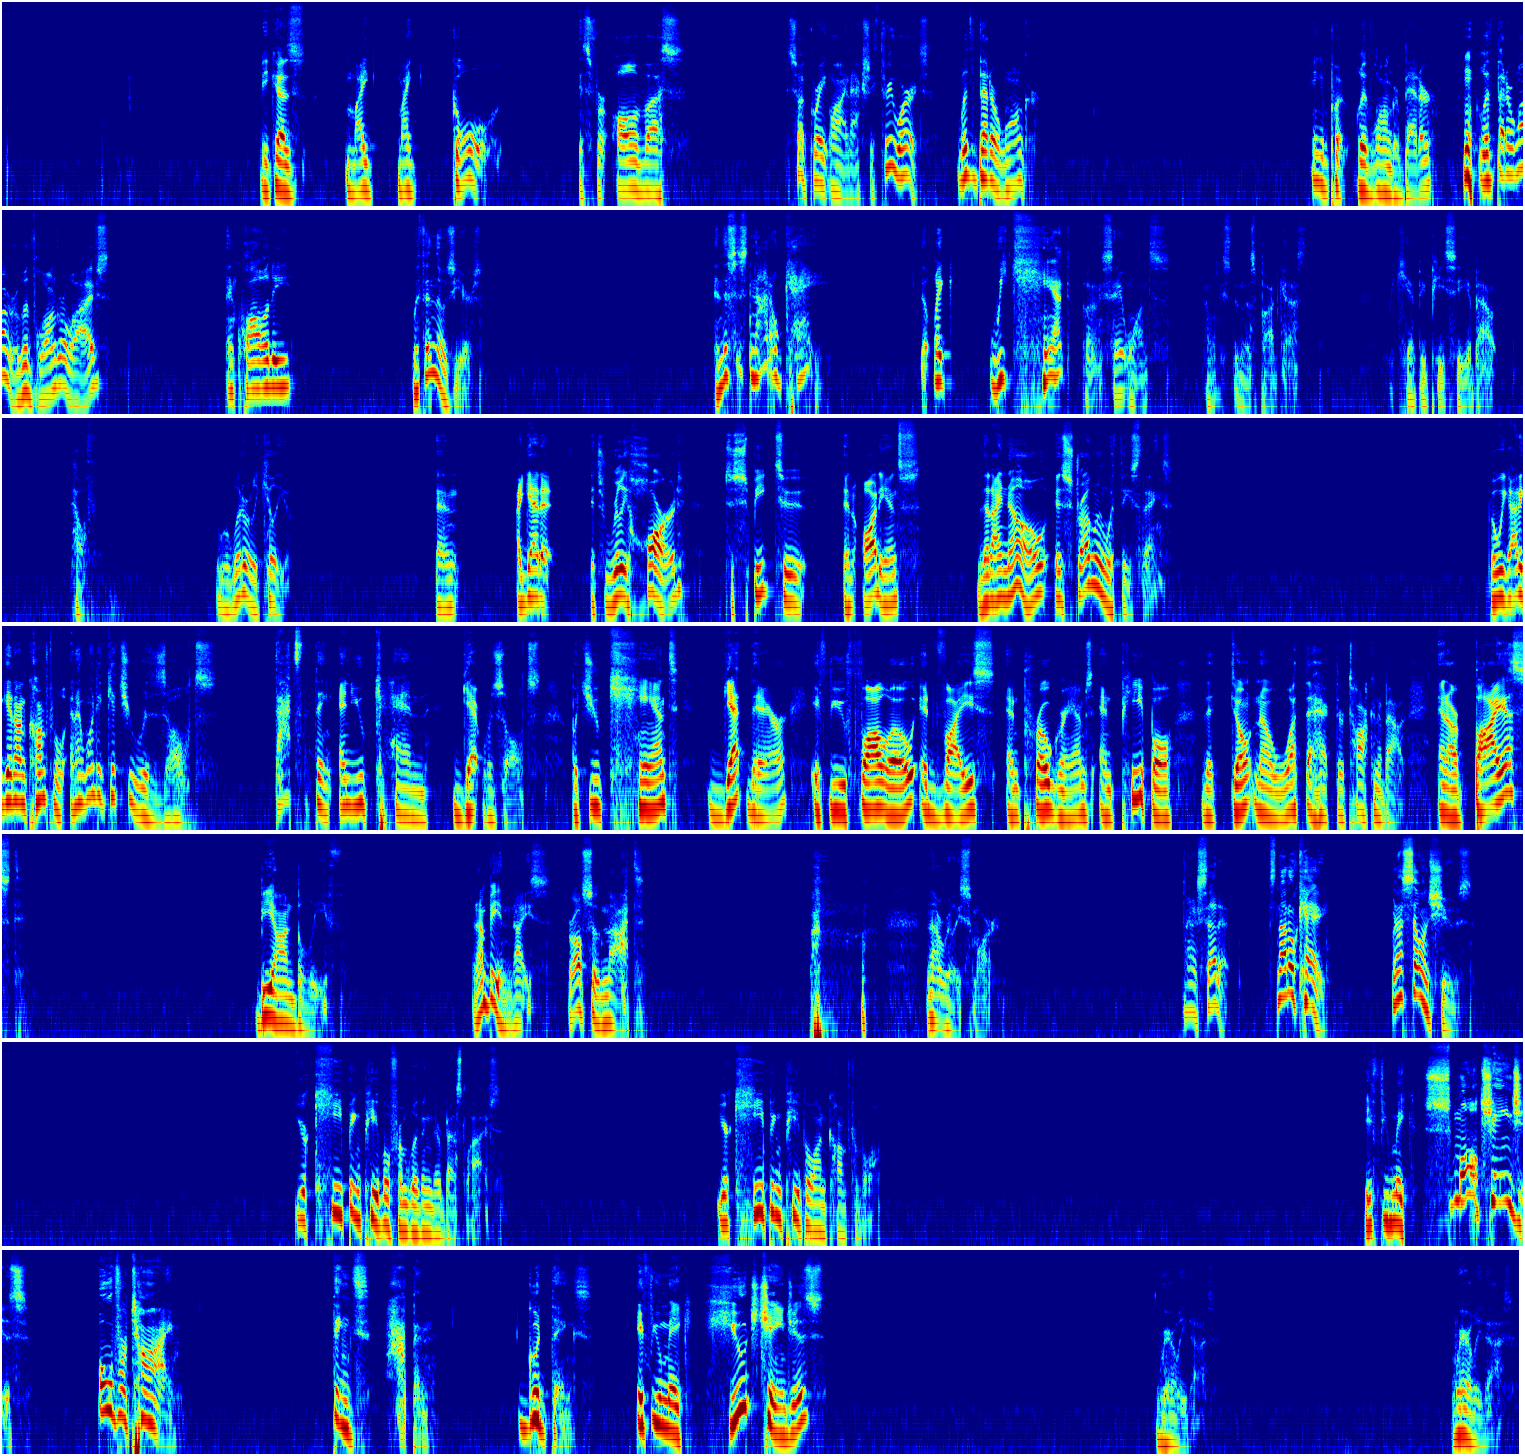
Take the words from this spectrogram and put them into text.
because my my goal is for all of us. It's a great line, actually. Three words: live better, longer. You can put live longer, better, live better, longer, live longer lives, and quality within those years. And this is not okay like we can't let me say it once, at least in this podcast. We can't be PC about health. It will literally kill you. And I get it. It's really hard to speak to an audience that I know is struggling with these things. But we got to get uncomfortable. And I want to get you results. That's the thing. And you can get results, but you can't get there if you follow advice and programs and people that don't know what the heck they're talking about and are biased beyond belief. And I'm being nice. They're also not. Not really smart. I said it. It's not okay. We're not selling shoes. You're keeping people from living their best lives you're keeping people uncomfortable. If you make small changes over time, things happen. Good things. If you make huge changes, rarely does. Rarely does.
